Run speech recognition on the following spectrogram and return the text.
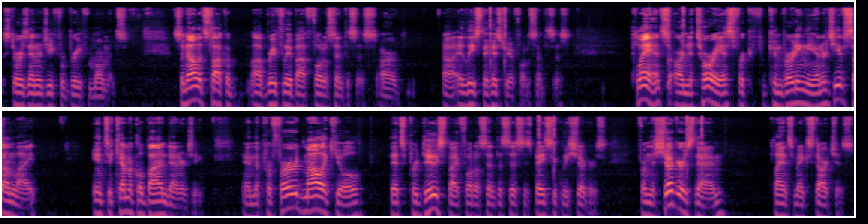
stores energy for brief moments. So now let's talk uh, briefly about photosynthesis, or uh, at least the history of photosynthesis. Plants are notorious for converting the energy of sunlight into chemical bond energy. And the preferred molecule that's produced by photosynthesis is basically sugars. From the sugars, then, plants make starches.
